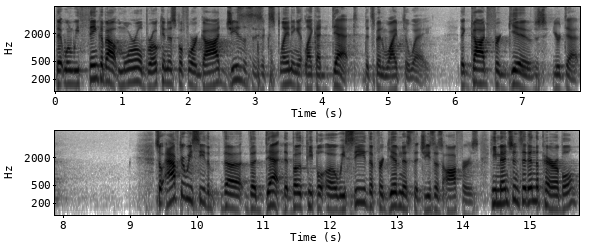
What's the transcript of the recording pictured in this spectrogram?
That when we think about moral brokenness before God, Jesus is explaining it like a debt that's been wiped away, that God forgives your debt. So, after we see the, the, the debt that both people owe, we see the forgiveness that Jesus offers. He mentions it in the parable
